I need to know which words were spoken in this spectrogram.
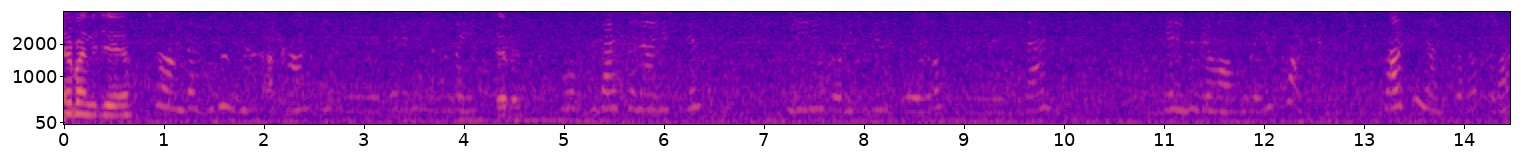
Merhaba anneciğim. Şu anda gürül gürül akan bir e, derenin yanındayız. Evet. Bu Düden Şelalesi'nin ileriye doğru, yukarıya doğru e, giden derenin devamındayız. Ama sakin yani sabah sabah.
